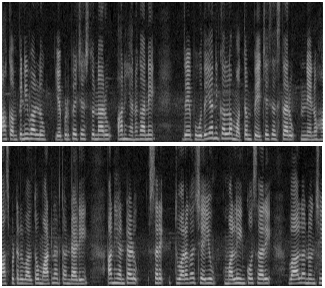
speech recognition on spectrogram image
ఆ కంపెనీ వాళ్ళు ఎప్పుడు పే చేస్తున్నారు? అని అనగానే రేపు ఉదయానికల్లా మొత్తం పే చేసేస్తారు. నేను హాస్పిటల్ వాళ్ళతో మాట్లాడతాను డాడీ అని అంటాడు. సరే త్వరగా చేయు మళ్ళీ ఇంకోసారి వాళ్ళ నుంచి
